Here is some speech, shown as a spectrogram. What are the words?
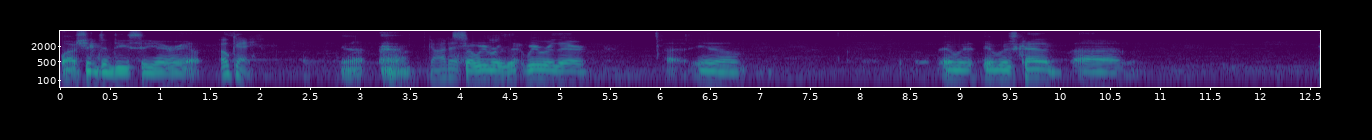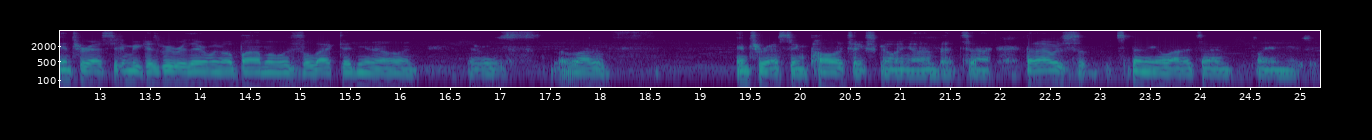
Washington D.C. area. Okay. Yeah. Got it. So we were th- we were there. Uh, you know, it was it was kind of uh, interesting because we were there when Obama was elected. You know, and there was a lot of interesting politics going on. But uh, but I was spending a lot of time playing music,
